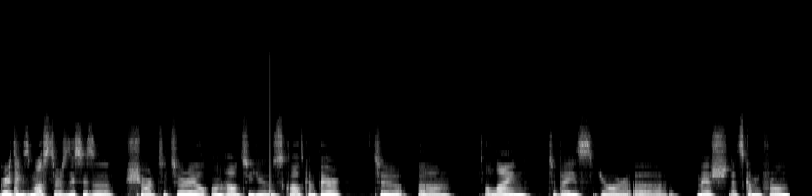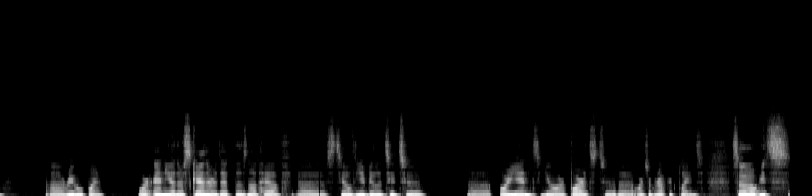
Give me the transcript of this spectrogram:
Greetings masters, this is a short tutorial on how to use CloudCompare to um, align to base your uh, mesh that's coming from uh, RevoPoint or any other scanner that does not have uh, still the ability to uh, orient your parts to the orthographic planes. So it's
